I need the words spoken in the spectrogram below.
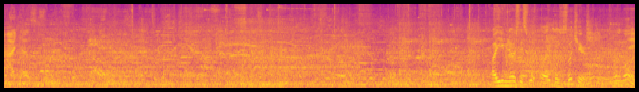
I guess. Oh, you didn't even notice they swi- uh, there's a switch here. Holy moly.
